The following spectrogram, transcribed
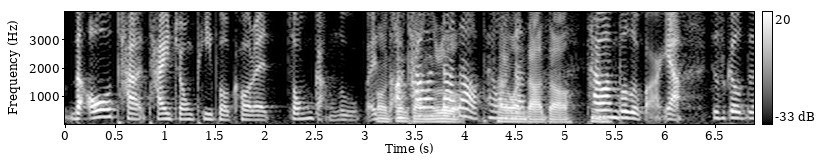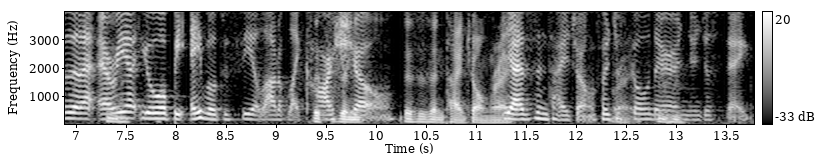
Uh, The old Tai Taichung people call it 中港路, but it's Oh, uh, Taiwan 大道, Taiwan 大道. Taiwan Boulevard. Yeah, just go to that area. You will be able to see a lot of like car This is in, show. This is in Taichung, right? Yeah, it's in Taichung. So just Right. go there and you're just like,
